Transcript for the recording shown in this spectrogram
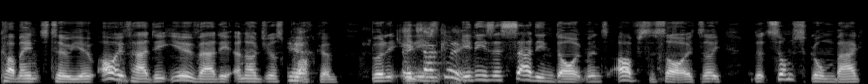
comments to you. I've had it, you've had it, and I just Yeah. block them. But it, it is Exactly. it is a sad indictment of society that some scumbag,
